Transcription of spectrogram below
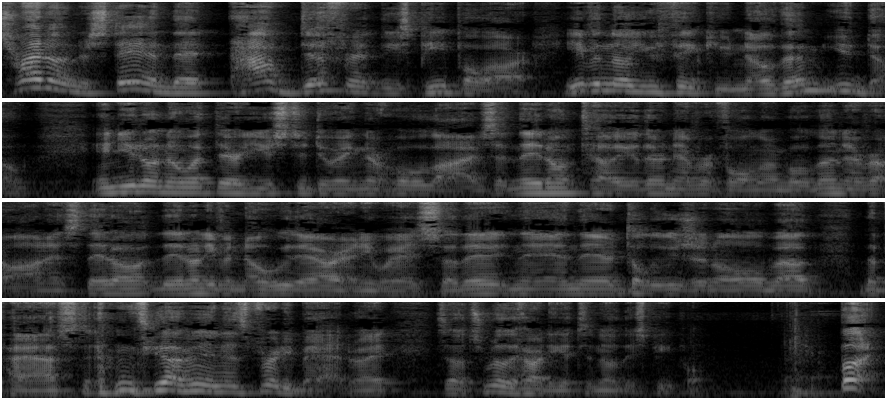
try to understand that how different these people are. Even though you think you know them, you don't. And you don't know what they're used to doing their whole lives. And they don't tell you. They're never vulnerable. They're never honest. They don't they don't even know who they are anyway. So they and they're delusional about the past. I mean, it's pretty bad, right? So it's really hard to get to know these people. But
